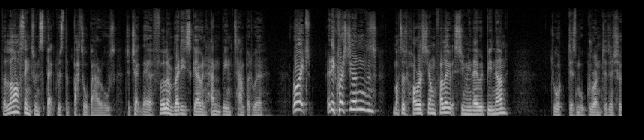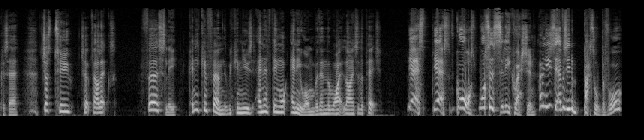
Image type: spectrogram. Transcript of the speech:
The last thing to inspect was the battle barrels, to check they were full and ready to go and hadn't been tampered with. Right, any questions? muttered Horace Youngfellow, assuming there would be none. George Dismal grunted and shook his head. Just two, chirped Alex. Firstly, can you confirm that we can use anything or anyone within the white lines of the pitch? Yes, yes, of course. What a silly question. Haven't you ever seen a battle before?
